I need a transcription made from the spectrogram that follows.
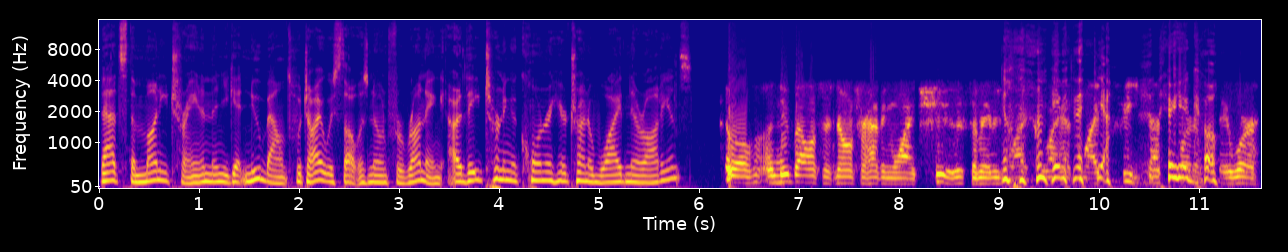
that's the money train, and then you get New Balance, which I always thought was known for running. Are they turning a corner here, trying to widen their audience? Well, uh, New Balance is known for having wide shoes, so maybe Kawhi has wide Yeah. feet. That's There you part go. of what they were.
